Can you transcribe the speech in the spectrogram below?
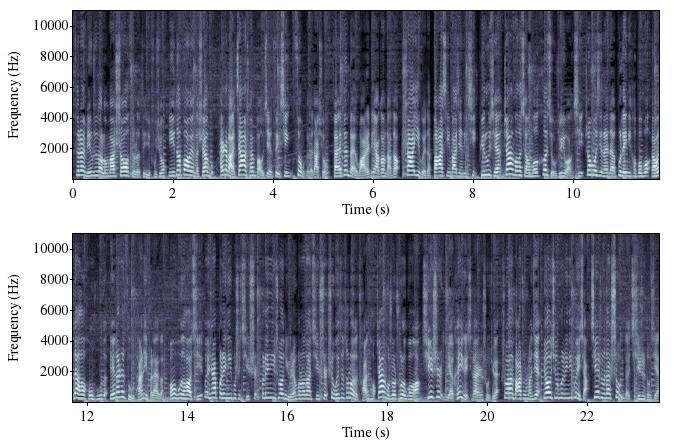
虽然明知道龙妈烧死了自己父兄，以德报怨的山姆还是把家传宝剑碎星送给了大雄，百分百瓦雷利亚钢打造，杀异鬼的八星八剑利器。壁炉前，詹姆和小魔喝酒追忆往昔，之后进来的布雷尼和波波，老戴和红胡子也开始组团立 flag。红胡子好奇为啥布雷尼不是骑士，布雷尼说女人不能当骑士是维斯特洛的传统。詹姆说除了国王，骑士也可以给其他人授爵。说完拔出长剑，要求布雷尼跪下接受他授予的骑士头衔。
